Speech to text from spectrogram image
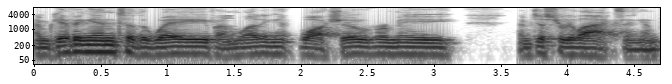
i'm giving in to the wave. I'm letting it wash over me. I'm just relaxing. I'm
